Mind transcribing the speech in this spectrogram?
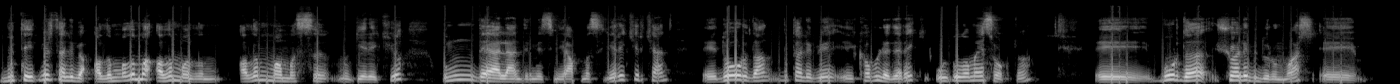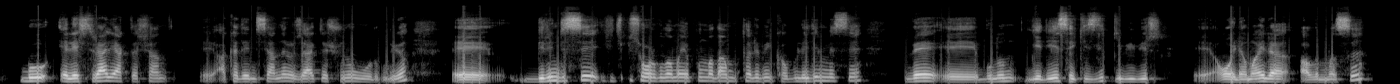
bu tedbir talebi alınmalı mı alınmalı alınmaması mı gerekiyor? Bunun değerlendirmesini yapması gerekirken e, doğrudan bu talebi e, kabul ederek uygulamaya soktu. E, burada şöyle bir durum var. E, bu eleştirel yaklaşan e, akademisyenler özellikle şunu vurguluyor. E, birincisi hiçbir sorgulama yapılmadan bu talebin kabul edilmesi ve e, bunun 7'ye 8'lik gibi bir e, oylamayla alınması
